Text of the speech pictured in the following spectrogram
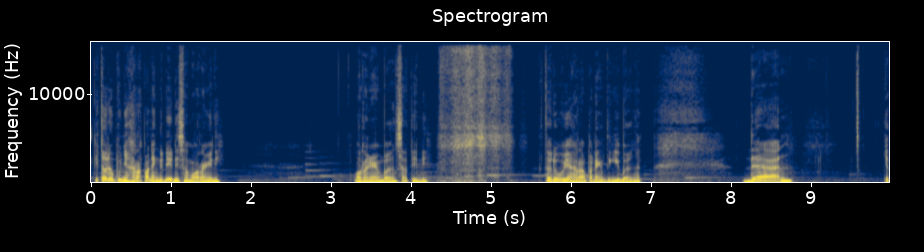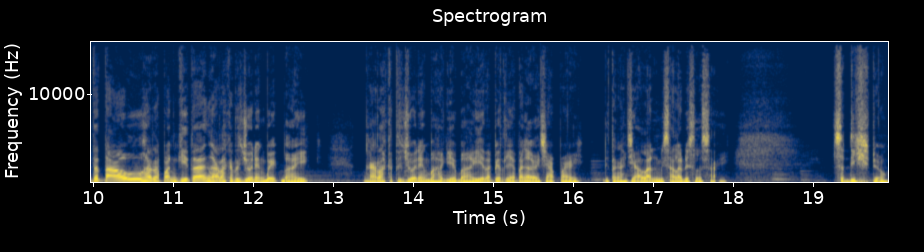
Kita udah punya harapan yang gede nih sama orang ini. Orang yang bangsat ini Kita udah punya harapan yang tinggi banget Dan kita tahu harapan kita ngarah ke tujuan yang baik-baik, ngarah ke tujuan yang bahagia-bahagia, tapi ternyata nggak kecapai di tengah jalan misalnya udah selesai. Sedih dong.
